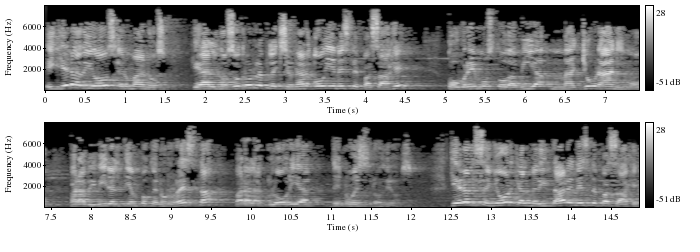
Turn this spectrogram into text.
Y quiera Dios, hermanos, que al nosotros reflexionar hoy en este pasaje, cobremos todavía mayor ánimo para vivir el tiempo que nos resta para la gloria de nuestro Dios. Quiera el Señor que al meditar en este pasaje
